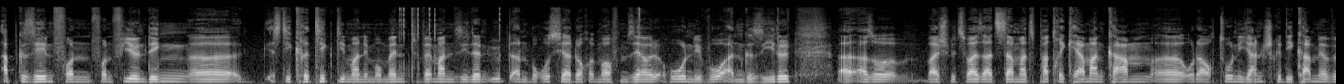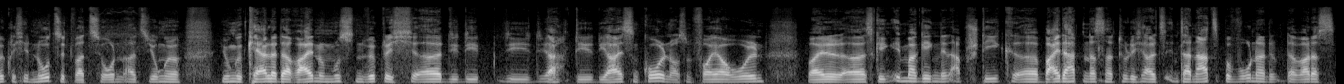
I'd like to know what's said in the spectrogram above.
abgesehen von, von vielen Dingen äh, ist die Kritik, die man im Moment, wenn man sie denn übt, an Borussia doch immer auf einem sehr hohen Niveau angesiedelt. Äh, also beispielsweise als damals Patrick Herrmann kam äh, oder auch Toni Janschke, die kamen ja wirklich in Notsituationen als junge junge Kerle da rein und mussten wirklich äh, die die die, ja, die, die heißen Kohlen aus dem Feuer holen, weil äh, es ging immer gegen den Abstieg. Äh, beide hatten das natürlich als Internatsbewohner, da war das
